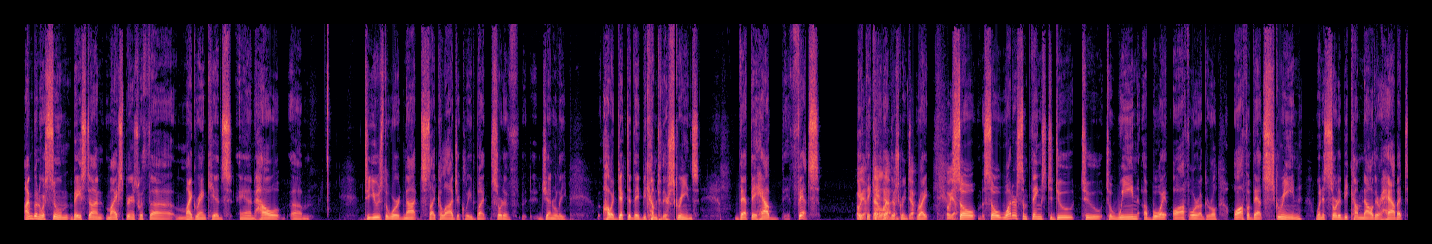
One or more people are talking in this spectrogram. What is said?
I'm going to assume, based on my experience with uh, my grandkids and how, um, to use the word not psychologically, but sort of generally, how addicted they've become to their screens, that they have fits Oh, if yeah, they can't have their screens, Yep. right? Oh, yeah. So, so what are some things to do to to wean a boy off or a girl off of that screen when it's sort of become now their habit?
